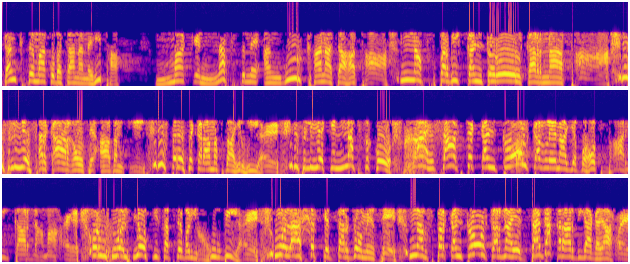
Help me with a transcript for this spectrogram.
ڈنک سے ماں کو بچانا نہیں تھا، ماں کے نفس نے انگور کھانا چاہا تھا، نفس پر بھی کنٹرول کرنا تھا۔ اس لیے سرکار غو سے آدم کی اس طرح سے کرامت ظاہر ہوئی ہے۔ اس لیے کہ نفس کو خواہشات سے کنٹرول کر لینا یہ بہت بھاری کارنامہ ہے۔ اور ولیوں کی سب سے بڑی خوبی ہے۔ ولاحت کے درجوں میں سے نفس پر کنٹرول کرنا یہ درجہ قرار دیا گیا ہے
